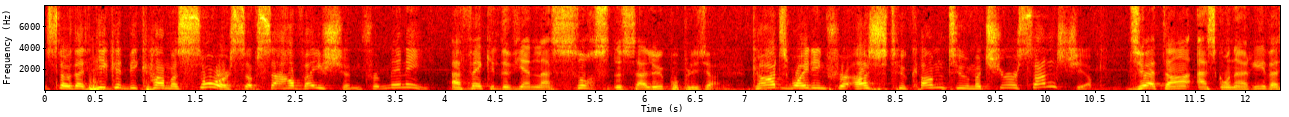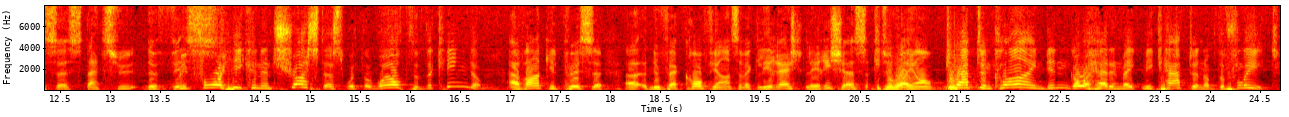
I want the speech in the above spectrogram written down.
so that he could become a source of salvation for many. afin qu'il devienne la source de salut pour plusieurs. God's waiting for us to come to mature sonship Dieu attend à ce qu'on arrive à ce statut de fils before he can entrust us with the wealth of the kingdom. avant qu'il puisse euh, nous faire confiance avec les, rich- les richesses du royaume. Captain Klein didn't go ahead and make me captain of the fleet.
